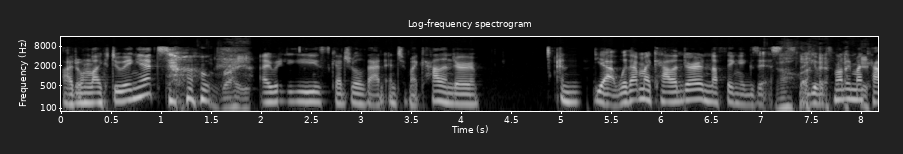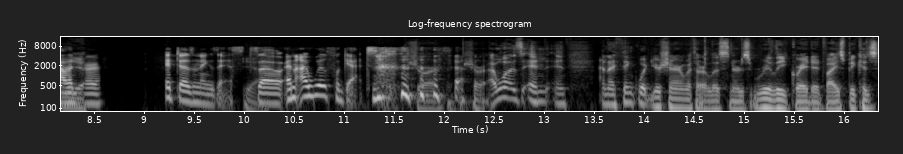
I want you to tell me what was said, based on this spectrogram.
I don't like doing it. So right. I really schedule that into my calendar. And yeah, without my calendar, nothing exists. Oh, like if it's not in my calendar, it doesn't exist. Yeah. So, and I will forget. sure, so. sure. I was, and and and I think what you're sharing with our listeners really great advice because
